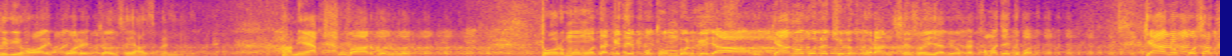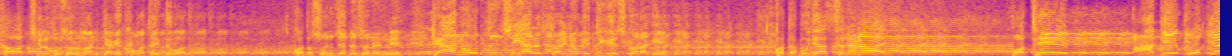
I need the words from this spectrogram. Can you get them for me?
যদি হয় পরের জলসে আসবেন না। আমি একশো বার বলব, তোর মমতাকে যে প্রথম বলকে যা, ও কেন বলেছিল কোরআন শেষ হয়ে যাবে? ওকে ক্ষমা চাইতে বল। কেন প্রসাদ খাওয়াচ্ছিল মুসলমানকে? আগে ক্ষমা চাইতে বল। কথা শুনছেন না শোনেন নে? কেন অর্জুন সিং অ্যারেস্ট হয়নি ওকে জিজ্ঞেস কর আগে? কথা বুঝে আসছে না নাই? অথেব আগে ওকে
